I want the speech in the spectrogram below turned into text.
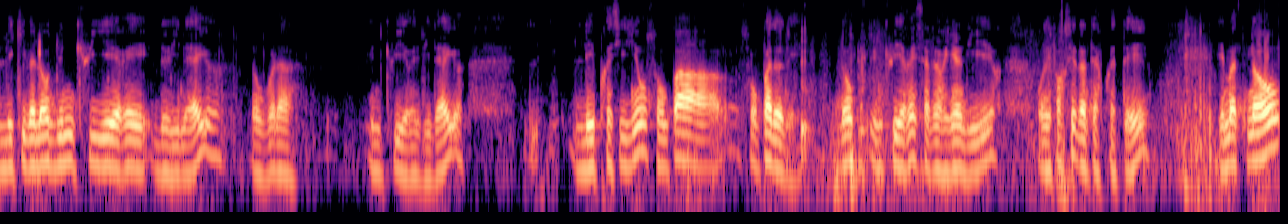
l'équivalent d'une cuillerée de vinaigre. Donc voilà, une cuillerée de vinaigre. Les précisions ne sont pas, données. Donc une cuillerée, ça ne veut rien dire. On est forcé d'interpréter. Et maintenant,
